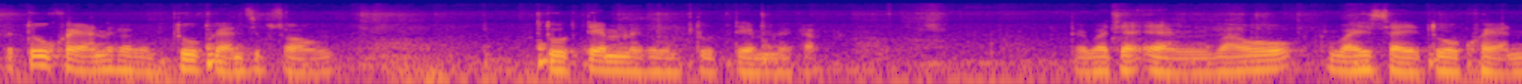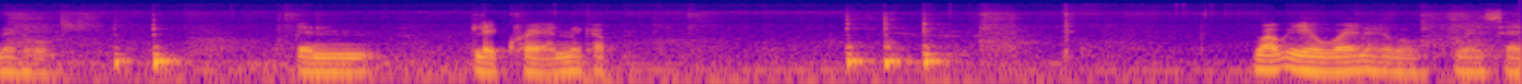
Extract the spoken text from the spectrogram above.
เป็นตู้แขวนนะครับผมตู้แขวน12ตูดเต็มนะครับผมตูดเต็มนะครับ แต่ว่าจะแอ่งเว้าไว้ใส่ตัวแขวนนะครับผมเป็นเหล็กแขวนนะครับเว้าเอวไว้นะครับผมไว้ใส่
